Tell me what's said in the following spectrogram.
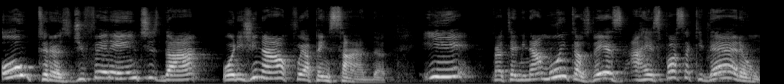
outras diferentes da original que foi a pensada. E para terminar, muitas vezes a resposta que deram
